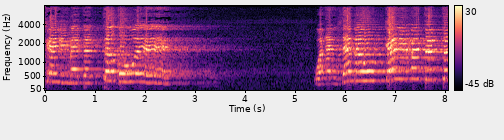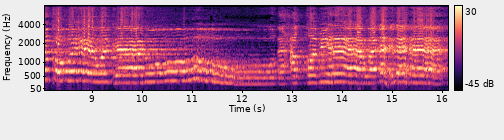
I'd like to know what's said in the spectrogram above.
كلمة التقوى. وألزمهم كلمة التقوى وكانوا أحق بها وأهلها.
